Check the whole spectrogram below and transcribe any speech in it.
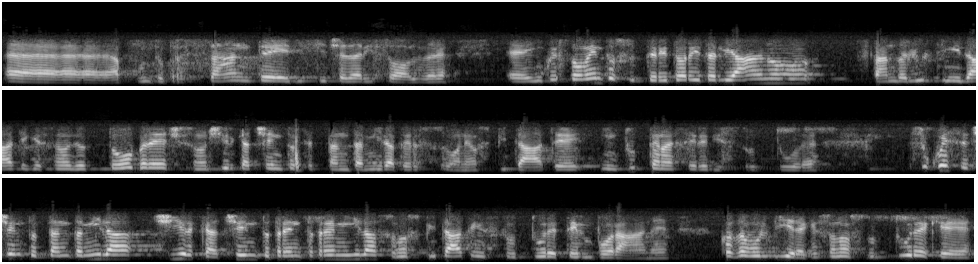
eh, appunto pressante e difficile da risolvere. Eh, in questo momento sul territorio italiano Stando agli ultimi dati che sono di ottobre, ci sono circa 170.000 persone ospitate in tutta una serie di strutture. Su queste 180.000, circa 133.000 sono ospitate in strutture temporanee. Cosa vuol dire? Che sono strutture che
